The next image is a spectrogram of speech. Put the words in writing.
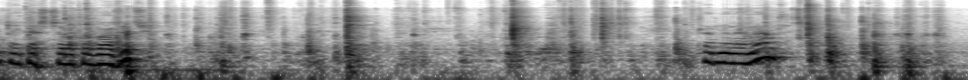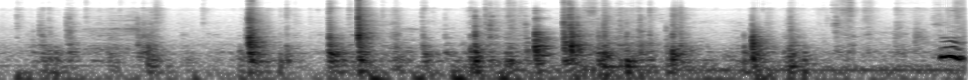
tutaj też trzeba podważyć. Ten element. Ну.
